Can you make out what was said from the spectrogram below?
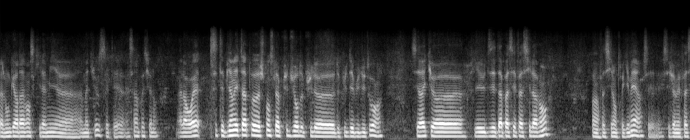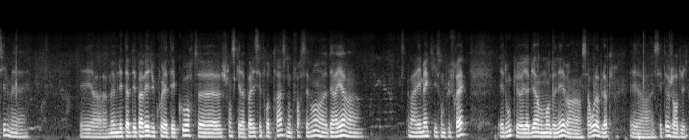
la longueur d'avance qu'il a mis à Matthews, c'était assez impressionnant. Alors ouais, c'était bien l'étape, je pense la plus dure depuis le depuis le début du tour. hein. C'est vrai qu'il y a eu des étapes assez faciles avant, enfin faciles entre guillemets, hein, c'est jamais facile, mais et euh, même l'étape des pavés du coup elle était courte. euh, je pense qu'elle a pas laissé trop de traces, donc forcément euh, derrière, euh, ben, les mecs ils sont plus frais. Et donc, euh, il y a bien un moment donné, ben, ça roule à bloc. Et euh, c'était aujourd'hui.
